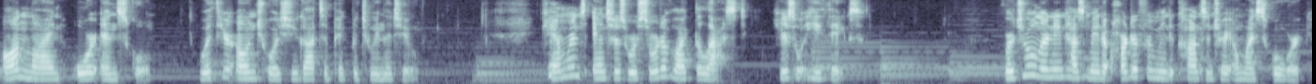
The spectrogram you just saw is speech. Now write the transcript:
online or in school. With your own choice, you got to pick between the two. Cameron's answers were sort of like the last. Here's what he thinks Virtual learning has made it harder for me to concentrate on my schoolwork.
